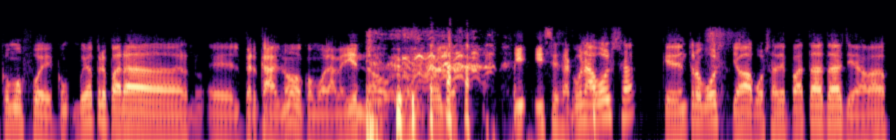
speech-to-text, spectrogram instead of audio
¿cómo fue? ¿Cómo- Voy a preparar el percal, ¿no? O como la merienda o. Y, y se sacó una bolsa que dentro bolsa, llevaba bolsa de patatas, llevaba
